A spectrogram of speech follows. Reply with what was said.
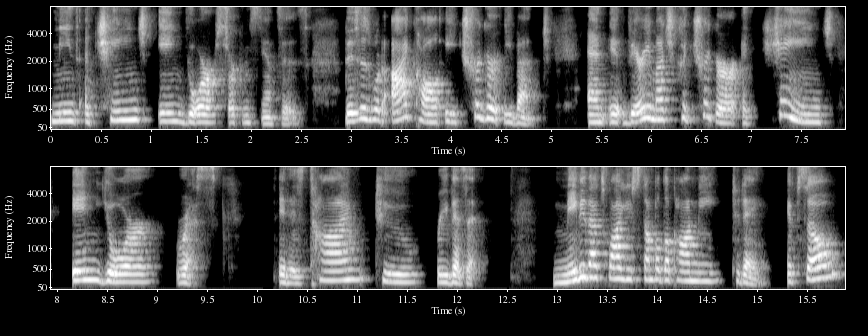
means a change in your circumstances. This is what I call a trigger event. And it very much could trigger a change in your risk. It is time to revisit. Maybe that's why you stumbled upon me today. If so,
